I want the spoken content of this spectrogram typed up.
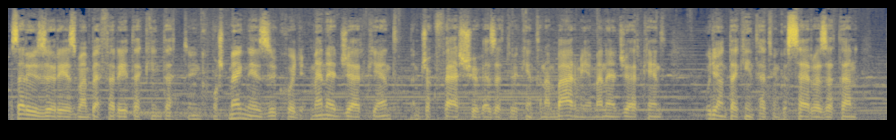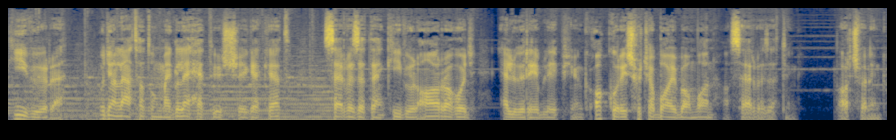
Az előző részben befelé tekintettünk, most megnézzük, hogy menedzserként, nem csak felső vezetőként, hanem bármilyen menedzserként hogyan tekinthetünk a szervezeten kívülre, hogyan láthatunk meg lehetőségeket szervezeten kívül arra, hogy előrébb lépjünk, akkor is, hogyha bajban van a szervezetünk. Tarts velünk!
